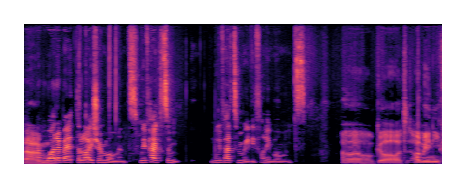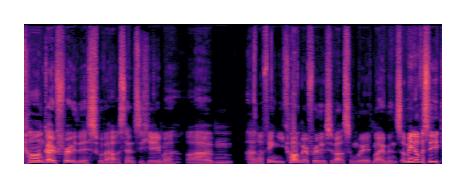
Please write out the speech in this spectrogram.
Um, what about the lighter moments? We've had some we've had some really funny moments. Oh God! I mean, you can't go through this without a sense of humour, um, and I think you can't go through this without some weird moments. I mean, obviously,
